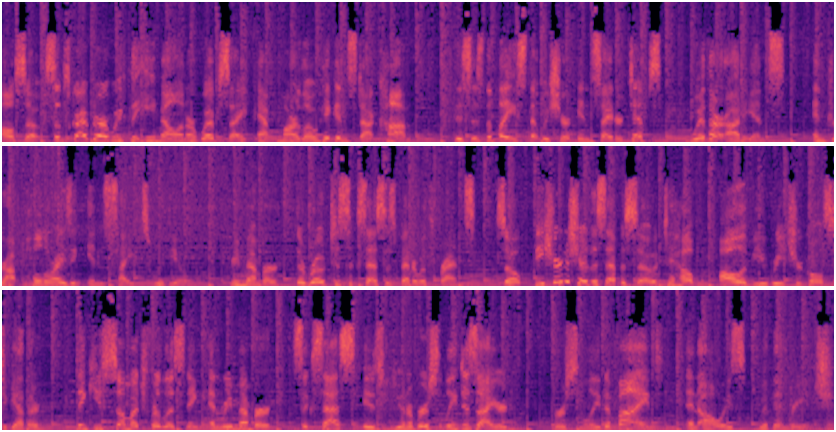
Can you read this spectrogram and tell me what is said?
Also, subscribe to our weekly email on our website at marlohiggins.com. This is the place that we share insider tips with our audience and drop polarizing insights with you. Remember, the road to success is better with friends. So be sure to share this episode to help all of you reach your goals together. Thank you so much for listening. And remember, success is universally desired personally defined, and always within reach.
